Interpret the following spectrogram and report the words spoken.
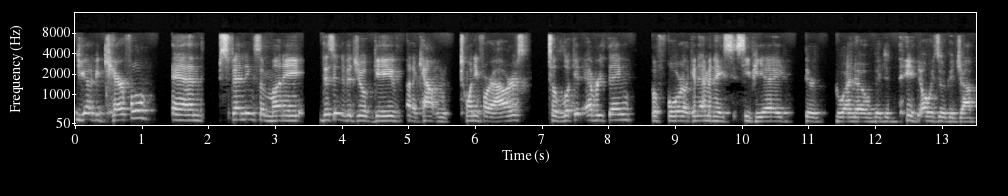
you got to be careful and spending some money. This individual gave an accountant 24 hours to look at everything before, like an M&A CPA, they're, who I know they did, they always do a good job.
